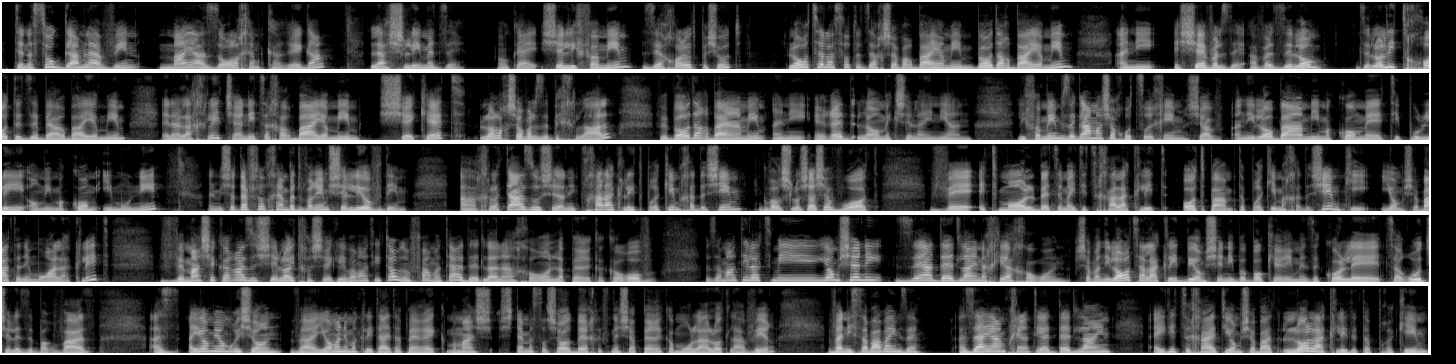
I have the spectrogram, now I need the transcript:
תנסו גם להבין מה יעזור לכם כרגע להשלים את זה. אוקיי? שלפעמים זה יכול להיות פשוט, לא רוצה לעשות את זה עכשיו ארבעה ימים, בעוד ארבעה ימים אני אשב על זה, אבל זה לא, זה לא לדחות את זה בארבעה ימים, אלא להחליט שאני צריך ארבעה ימים שקט, לא לחשוב על זה בכלל, ובעוד ארבעה ימים אני ארד לעומק של העניין. לפעמים זה גם מה שאנחנו צריכים. עכשיו, אני לא באה ממקום uh, טיפולי או ממקום אימוני, אני משתפת אתכם בדברים שלי עובדים. ההחלטה הזו שאני צריכה להקליט פרקים חדשים כבר שלושה שבועות, ואתמול בעצם הייתי צריכה להקליט עוד פעם את הפרקים החדשים, כי יום שבת אני אמורה להקליט, ומה שקרה זה שלא התחשק לי, ואמרתי, טוב, נופה, מתי הדדליין האחרון לפרק הקרוב? אז אמרתי לעצמי, יום שני, זה הדדליין הכי אחרון. עכשיו, אני לא רוצה להקליט ביום שני בבוקר עם איזה קול uh, צרוד של איזה ברווז, אז היום יום ראשון, והיום אני מקליטה את הפרק, ממש 12 שעות בערך לפני שהפרק אמור לעלות לאוויר, ואני סבבה עם זה. אז זה היה מבחינתי הדדליין. הייתי צריכה את יום שבת לא להקליט את הפרקים,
